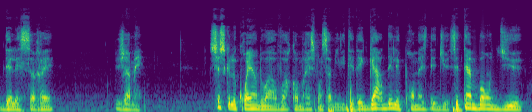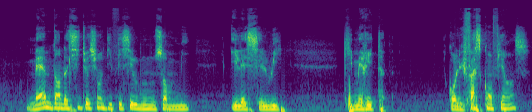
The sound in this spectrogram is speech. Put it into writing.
délaisserai jamais. C'est ce que le croyant doit avoir comme responsabilité, de garder les promesses de Dieu. C'est un bon Dieu. Même dans des situations difficiles où nous nous sommes mis, il est celui qui mérite qu'on lui fasse confiance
